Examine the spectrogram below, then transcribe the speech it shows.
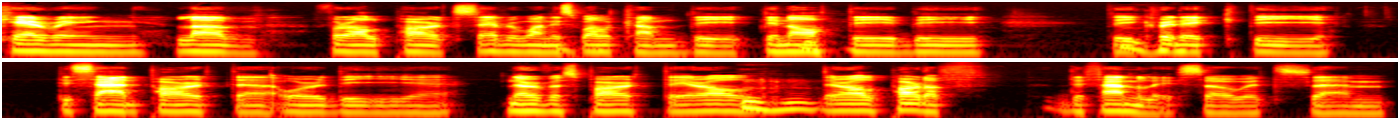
caring love for all parts. Everyone is welcome. The the naughty, the the mm-hmm. critic, the the sad part, uh, or the uh, nervous part. They are all mm-hmm. they're all part of the family. So it's um,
